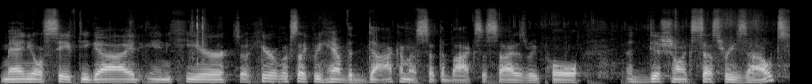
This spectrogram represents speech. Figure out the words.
manual safety guide in here. So here it looks like we have the dock. I'm gonna set the box aside as we pull additional accessories out.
